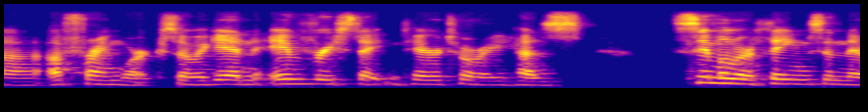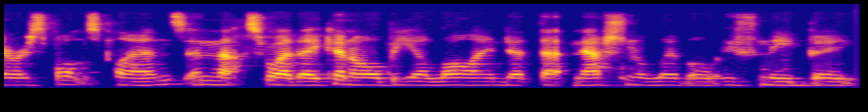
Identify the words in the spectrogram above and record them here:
uh, a framework. So again, every state and territory has similar things in their response plans, and that's why they can all be aligned at that national level if need be.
